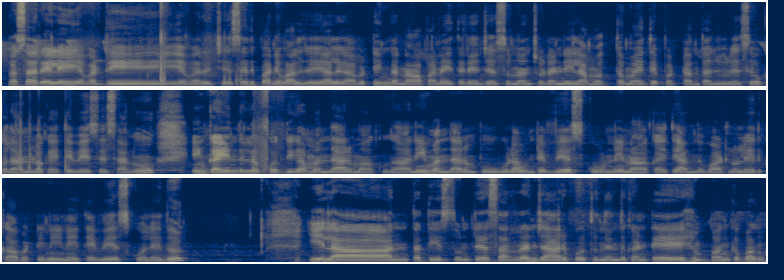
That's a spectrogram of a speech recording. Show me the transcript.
ఇంకా సరేలే ఎవరిది ఎవరు చేసేది పని వాళ్ళు చేయాలి కాబట్టి ఇంకా నా పని అయితే నేను చేస్తున్నాను. చూడండి ఇలా మొత్తం అయితే పొట్టంతా చూడేసి ఒక దానిలోకి అయితే వేసేసాను. ఇంకా ఇందులో కొద్దిగా మందారం ఆకు కానీ మందారం పువ్వు కూడా ఉంటే వేసుకోండి. నాకైతే అందుబాటులో లేదు కాబట్టి నేనైతే వేసుకోలేదు. ఇలా అంతా తీస్తుంటే సర్రని జారిపోతుంది. ఎందుకంటే బంక బంక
